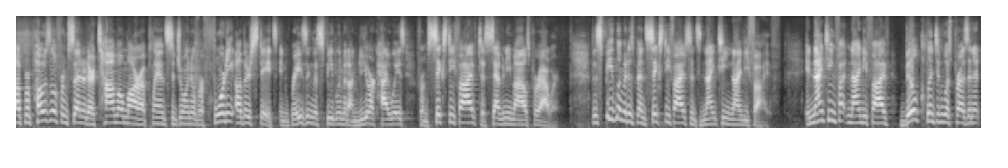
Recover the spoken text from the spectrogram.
A proposal from Senator Tom O'Mara plans to join over 40 other states in raising the speed limit on New York highways from 65 to 70 miles per hour. The speed limit has been 65 since 1995. In 1995, Bill Clinton was president,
